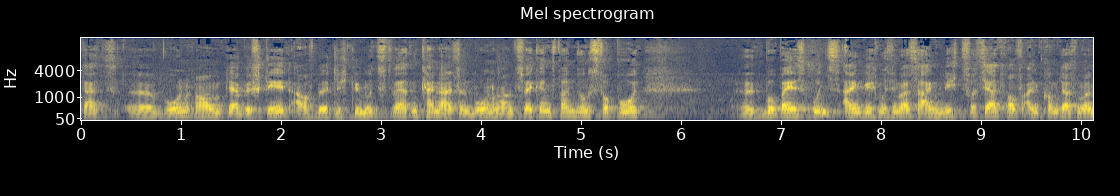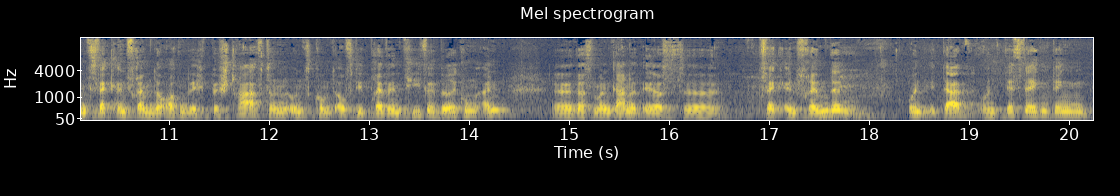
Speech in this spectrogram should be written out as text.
dass äh, Wohnraum, der besteht, auch wirklich genutzt werden kann, also ein Wohnraumzweckentfremdungsverbot. Äh, wobei es uns eigentlich, muss ich mal sagen, nicht so sehr darauf ankommt, dass man Zweckentfremder ordentlich bestraft, sondern uns kommt auf die präventive Wirkung an, dass man gar nicht erst äh, zweckentfremdet. Und, da, und deswegen denken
